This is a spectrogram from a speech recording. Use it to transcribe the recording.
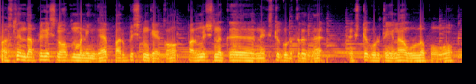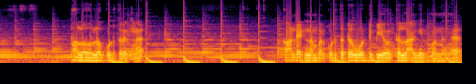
ஃபஸ்ட்டு இந்த அப்ளிகேஷன் ஓப்பன் பண்ணிங்க பர்மிஷன் கேட்கும். பர்மிஷனுக்கு நெக்ஸ்ட்டு கொடுத்துருங்க. நெக்ஸ்ட்டு கொடுத்தீங்கன்னா உள்ளே போவோம். ஹலோ ஹலோ கொடுத்துருங்க. கான்டாக்ட் நம்பர் கொடுத்துட்டு ஓடிபி வந்து லாகின் பண்ணுங்கள்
